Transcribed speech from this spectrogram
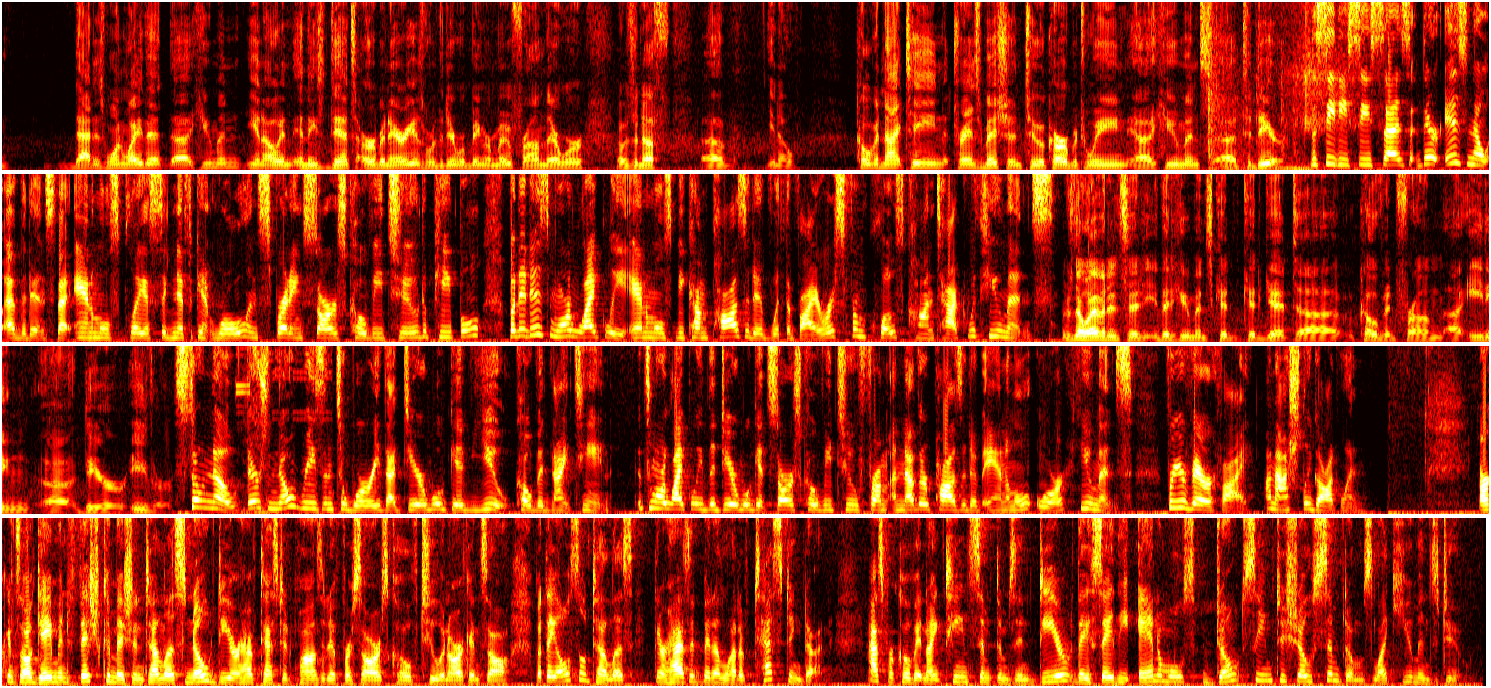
that is one way that uh, human, you know, in, in these dense urban areas where the deer were being removed from, there were there was enough, uh, you know, COVID-19 transmission to occur between uh, humans uh, to deer. The CDC says there is no evidence that animals play a significant role in spreading SARS-CoV-2 to people, but it is more likely animals become positive with the virus from close contact with humans. There's no evidence that, that humans could, could get uh, COVID from uh, eating uh, deer either. So no, there's no reason to worry that deer will give you COVID-19. It's more likely the deer will get SARS-CoV-2 from another positive animal or humans. For your Verify, I'm Ashley Godwin. Arkansas Game and Fish Commission tell us no deer have tested positive for SARS-CoV-2 in Arkansas, but they also tell us there hasn't been a lot of testing done. As for COVID-19 symptoms in deer, they say the animals don't seem to show symptoms like humans do.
